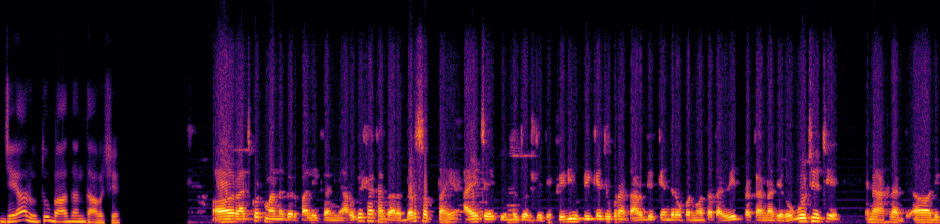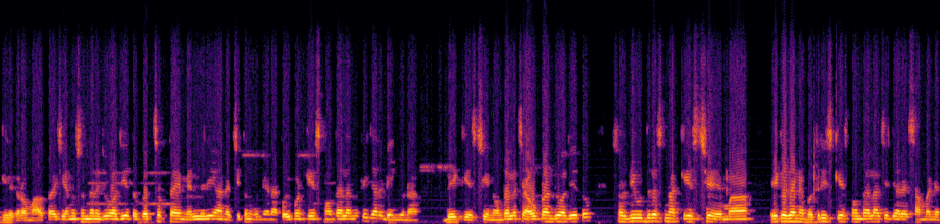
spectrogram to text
જે આ ઋતુ બાદ અંત આવશે. રાજકોટ મહાનગરપાલિકાની આરોગ્ય શાખા દ્વારા દર સપ્તાહે આઈએચઆઈપી મુજબ જે છે પેકેજ ઉપરાંત આરોગ્ય કેન્દ્ર ઉપર નોંધાતા વિવિધ પ્રકારના જે રોગો છે એના આંકડા ડિક્લેર કરવામાં આવતા છે. અનુસંધાને જોવા જઈએ તો ગત સપ્તાહે મેલેરિયા અને ચિકનગુનિયાના કોઈ પણ કેસ નોંધાયેલા નથી. જ્યારે ડેન્ગ્યુના બે કેસ છે નોંધાયેલા છે. આ ઉપરાંત જોવા જઈએ તો શરદી ઉધરસના કેસ છે. એમાં એક હજાર ને બત્રીસ કેસ નોંધાયેલા છે. જ્યારે સામાન્ય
